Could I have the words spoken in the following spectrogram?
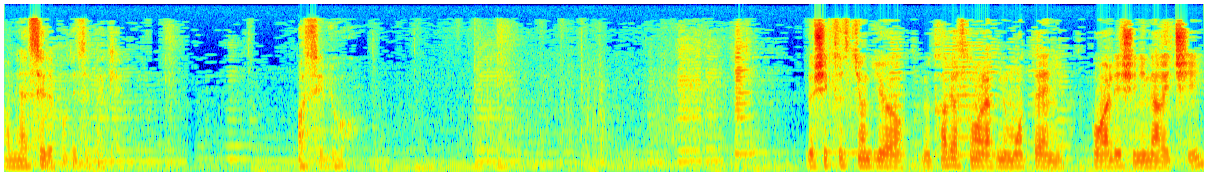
J'en ai assez de porter ces paquets. Oh, c'est lourd. De chez Christian Dior, nous traversons l'avenue Montaigne pour aller chez Nina Ricci.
